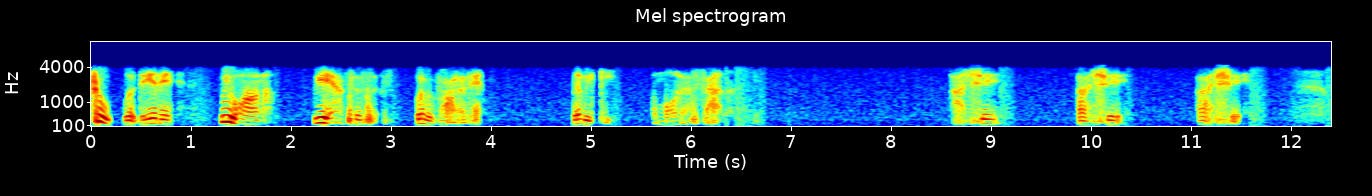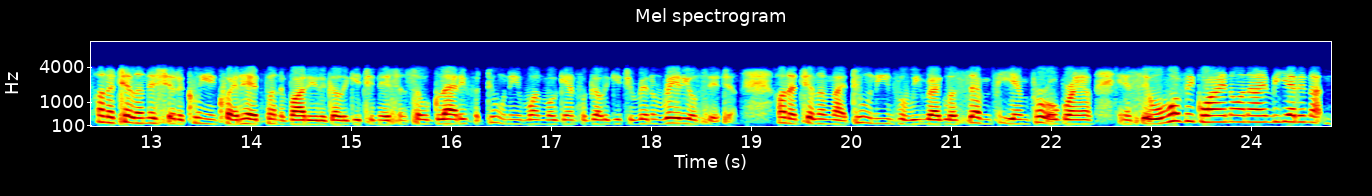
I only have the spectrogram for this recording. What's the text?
True, but they, we honor, we ancestors, we're part of them. Let me keep a moment of silence. Allí, allí, allí. Telling this show, the Queen Quet head from the body of the Gullah Geechee Nation. So glad for tuning in one more again for Gullah Geechee Riddim Radio Station. Telling my tune in for we regular 7 p.m. program and say, well, what be going on? I ain't be getting nothing.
